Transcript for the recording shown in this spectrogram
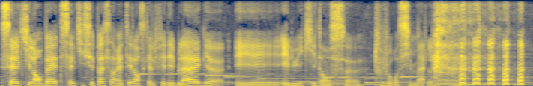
celle qui l'embête, celle qui sait pas s'arrêter lorsqu'elle fait des blagues et, et lui qui danse euh, toujours aussi mal.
